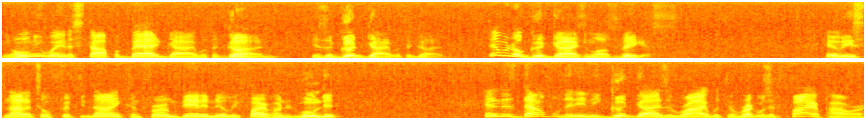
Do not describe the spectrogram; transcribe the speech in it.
the only way to stop a bad guy with a gun is a good guy with a gun. There were no good guys in Las Vegas at least not until 59 confirmed dead and nearly 500 wounded. And it is doubtful that any good guys arrived with the requisite firepower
